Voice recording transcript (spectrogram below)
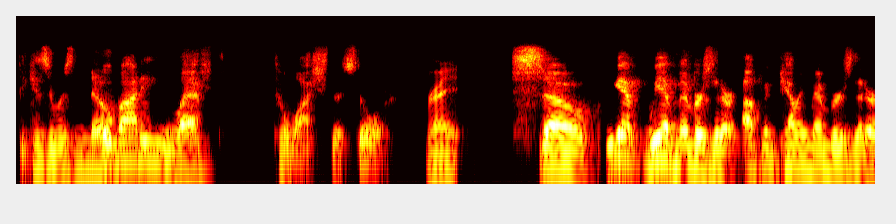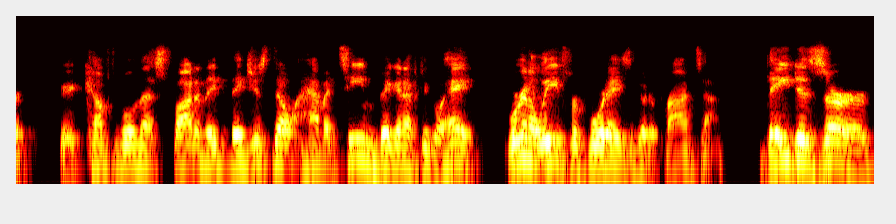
because there was nobody left to watch the store. Right. So we have we have members that are up and coming members that are very comfortable in that spot, and they, they just don't have a team big enough to go, hey, we're going to leave for four days and go to prime time. They deserve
